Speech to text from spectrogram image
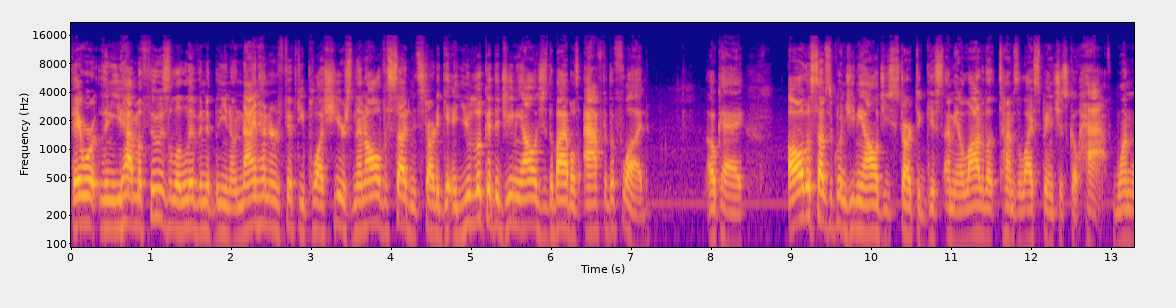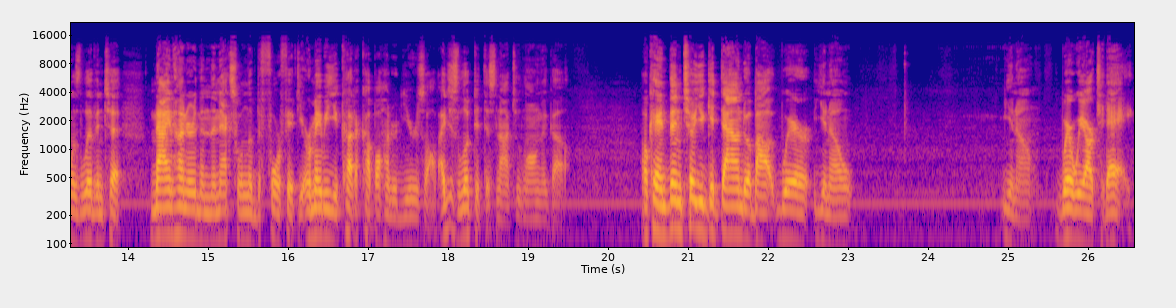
They were then you had Methuselah living to you know 950 plus years, and then all of a sudden it started getting. You look at the genealogies of the Bibles after the flood, okay. All the subsequent genealogies start to get. I mean, a lot of the times the lifespans just go half. One was living to 900, and the next one lived to 450, or maybe you cut a couple hundred years off. I just looked at this not too long ago. Okay, and then until you get down to about where you know, you know where we are today.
